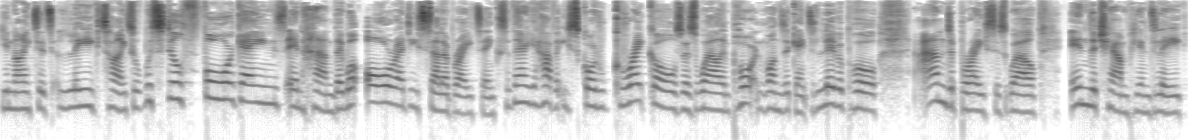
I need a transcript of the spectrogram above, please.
United's league title with still four games in hand. They were already celebrating. So there you have it. He scored great goals as well, important ones against Liverpool and a brace as well in the Champions League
